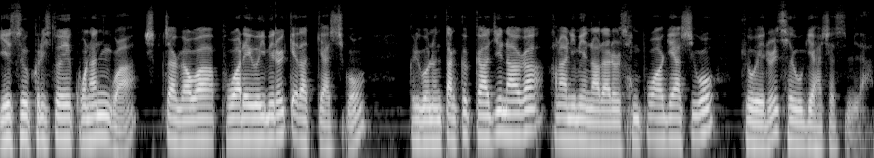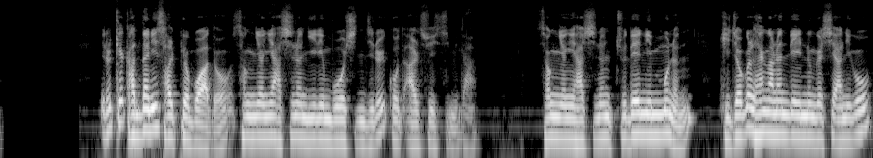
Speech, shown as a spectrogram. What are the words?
예수 그리스도의 고난과 십자가와 부활의 의미를 깨닫게 하시고 그리고는 땅 끝까지 나아가 하나님의 나라를 선포하게 하시고 교회를 세우게 하셨습니다. 이렇게 간단히 살펴보아도 성령이 하시는 일이 무엇인지를 곧 알 수 있습니다. 성령이 하시는 주된 임무는 기적을 행하는 데 있는 것이 아니고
